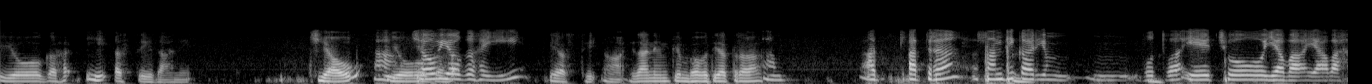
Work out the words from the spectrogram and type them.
योगः इ अस्ति इदानीं। च्यौ योगः इ। अस्ति। इदानीं किं भवति अत्र? अत्र सन्धिकार्यं भूत्वा एचो यव यावः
